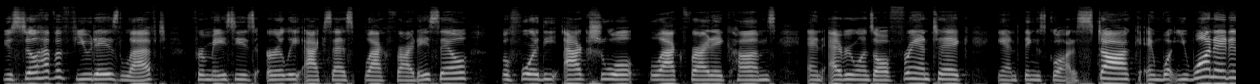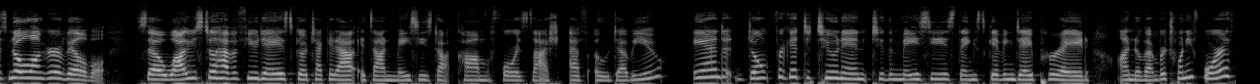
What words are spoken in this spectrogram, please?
you still have a few days left for Macy's early access Black Friday sale before the actual Black Friday comes and everyone's all frantic and things go out of stock and what you wanted is no longer available. So while you still have a few days, go check it out. It's on Macy's.com forward slash FOW. And don't forget to tune in to the Macy's Thanksgiving Day Parade on November 24th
